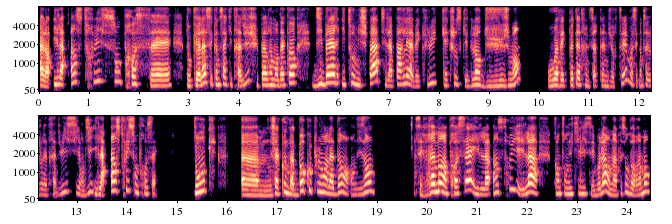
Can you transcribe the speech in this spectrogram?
Alors, il a instruit son procès. Donc euh, là, c'est comme ça qu'il traduit, je ne suis pas vraiment d'accord. Diber ito mishpat, il a parlé avec lui quelque chose qui est de l'ordre du jugement, ou avec peut-être une certaine dureté. Moi, c'est comme ça que j'aurais traduit. Ici, on dit, il a instruit son procès. Donc, euh, Jacob va beaucoup plus loin là-dedans en disant, c'est vraiment un procès, il l'a instruit. Et là, quand on utilise ces mots-là, on a l'impression de voir vraiment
